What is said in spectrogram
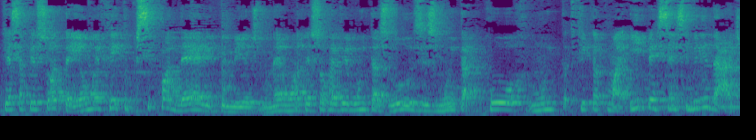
que essa pessoa tem. É um efeito psicodélico mesmo, né? Uma pessoa vai ver muitas luzes, muita cor, muita, fica com uma hipersensibilidade.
